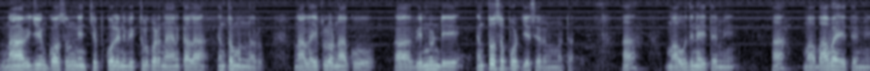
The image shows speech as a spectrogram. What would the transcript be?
నా విజయం కోసం నేను చెప్పుకోలేని వ్యక్తులు కూడా నా వెనకాల ఎంతోమంది ఉన్నారు నా లైఫ్లో నాకు వెన్నుండి ఎంతో సపోర్ట్ చేశారనమాట మా వదిన అయితేమి మా బాబాయ్ అయితేమి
